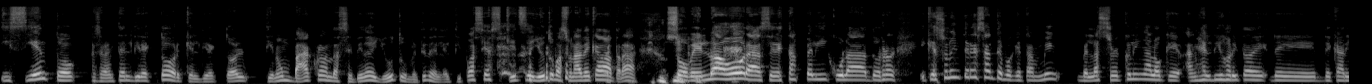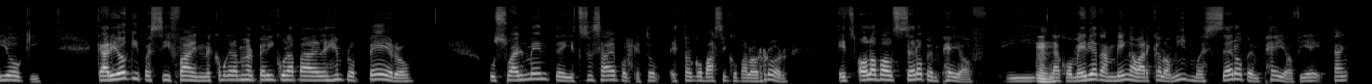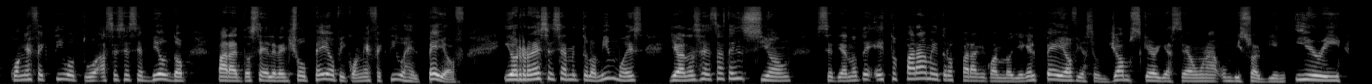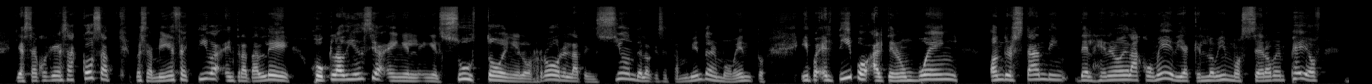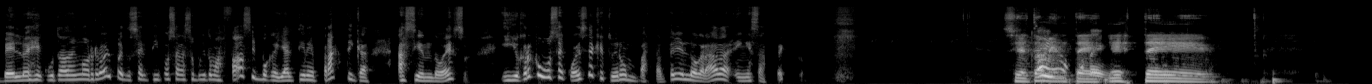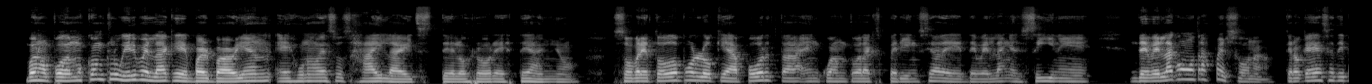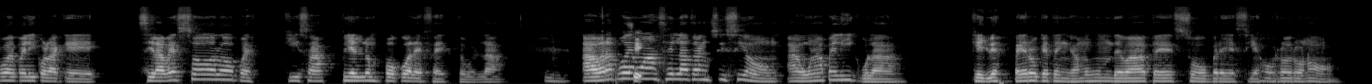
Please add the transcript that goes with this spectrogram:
Y siento, especialmente el director, que el director tiene un background de hacer video de YouTube, ¿me entiendes? El tipo hacía skits de YouTube hace una década atrás. So, verlo ahora, hacer estas películas de horror. Y que eso es lo interesante porque también, ¿verdad? Circling a lo que Ángel dijo ahorita de, de, de karaoke. Karaoke, pues sí, fine, no es como que la mejor película para el ejemplo, pero usualmente, y esto se sabe porque esto, esto es algo básico para el horror, it's all about setup and payoff. Y la comedia también abarca lo mismo, es setup and payoff. Y es tan, cuán efectivo tú haces ese build-up para entonces el eventual payoff y cuán efectivo es el payoff. Y horror es esencialmente lo mismo, es llevándose esa tensión, seteándote estos parámetros para que cuando llegue el payoff, ya sea un jump scare, ya sea una, un visual bien eerie, ya sea cualquiera de esas cosas, pues también efectiva en tratar de hook la audiencia en el, en el susto, en el horror, en la tensión de lo que se están viendo en el momento. Y pues el tipo, al tener un buen understanding del género de la comedia, que es lo mismo setup and payoff, verlo ejecutado en horror, pues entonces el tipo será un poquito más fácil porque ya él tiene práctica haciendo eso. Y yo creo que hubo secuencias que estuvieron bastante bien logradas en ese aspecto. Ciertamente, este bueno, podemos concluir, ¿verdad? Que Barbarian es uno de esos highlights del horror este año. sobre todo por lo que aporta en cuanto a la experiencia de, de verla en el cine, de verla con otras personas. Creo que es ese tipo de película que si la ves solo, pues quizás pierde un poco el efecto, ¿verdad? Ahora podemos hacer la transición a una película que yo espero que tengamos un debate sobre si es horror o no.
